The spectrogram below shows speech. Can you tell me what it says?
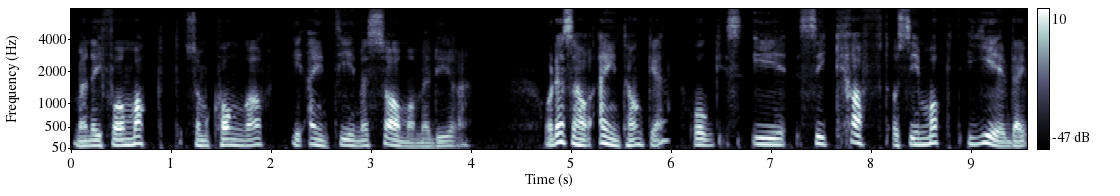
men de får makt som konger i ein time sammen med dyret. Og disse har én tanke, og i si kraft og si makt gjev dei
